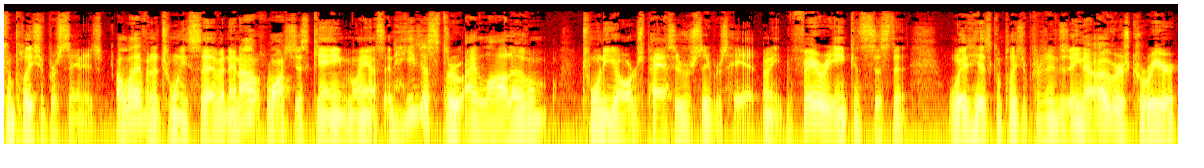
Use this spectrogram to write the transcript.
completion percentage, eleven to twenty seven, and I watched this game, Lance, and he just threw a lot of them 20 yards past his receiver's head. I mean, very inconsistent with his completion percentage. You know, over his career,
